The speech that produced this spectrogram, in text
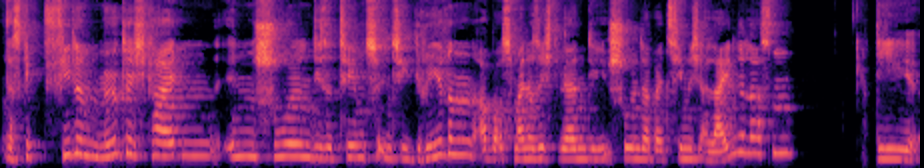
es gibt viele Möglichkeiten in Schulen, diese Themen zu integrieren, aber aus meiner Sicht werden die Schulen dabei ziemlich allein gelassen. Die,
